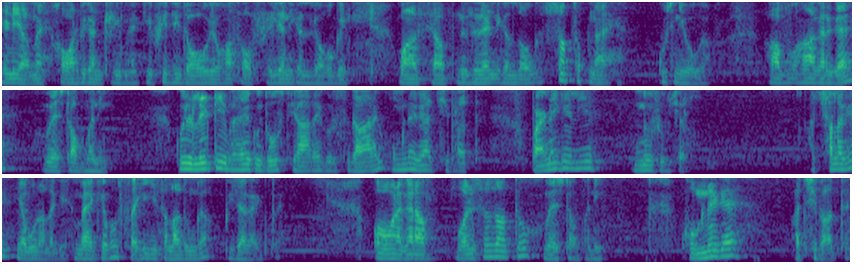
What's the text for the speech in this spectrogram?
इंडिया में और भी कंट्री में कि फिज़ी जाओगे, वहाँ से ऑस्ट्रेलिया निकल जाओगे, वहाँ से आप न्यूजीलैंड निकल जाओगे, सब सपना है, कुछ नहीं होगा। आप वहाँ अगर गए वेस्ट ऑफ़ मनी कोई रिलेटिव है, कोई दोस्त यार है, कोई रिश्तेदार है घूमने गए अच्छी बात है, पढ़ने के लिए नो फ्यूचर अच्छा लगे या बुरा लगे, मैं केवल सही ही सलाह दूँगा पिज़्ज़ा गाइड पे। और अगर आप मॉरिसस आते हो वेस्ट ऑफ़ मनी घूमने गए, अच्छी बात है।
